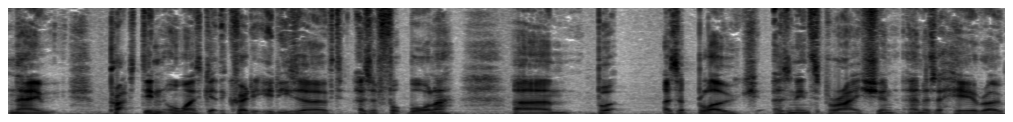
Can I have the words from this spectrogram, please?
Now, perhaps didn't always get the credit he deserved as a footballer, um, but as a bloke, as an inspiration, and as a hero,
